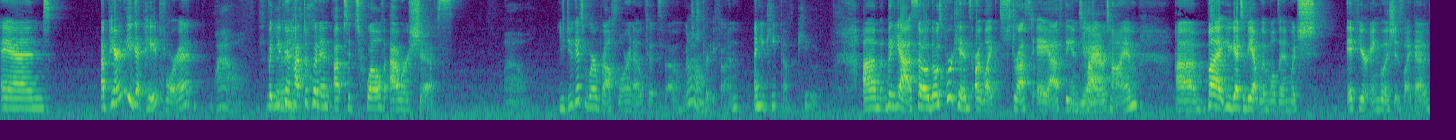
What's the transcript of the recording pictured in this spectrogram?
and apparently, you get paid for it, wow. but you can have to put in up to 12 hour shifts. wow. You do get to wear Ralph Lauren outfits, though, which is Oh. pretty fun. And you keep them. Cute. Um, but yeah, so those poor kids are like stressed AF the entire Yeah. time. Um, but you get to be at Wimbledon, which if your English is like a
